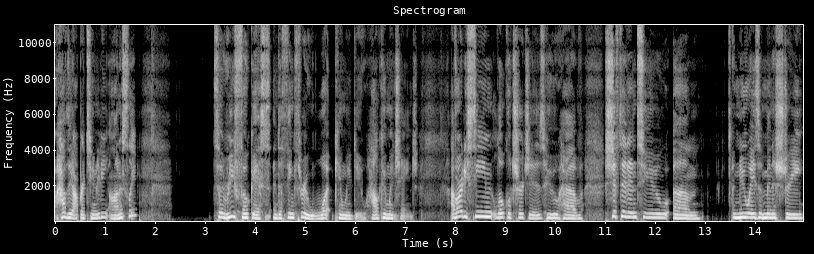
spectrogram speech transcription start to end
have the opportunity, honestly, to refocus and to think through what can we do? How can we change? I've already seen local churches who have shifted into um, new ways of ministry,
